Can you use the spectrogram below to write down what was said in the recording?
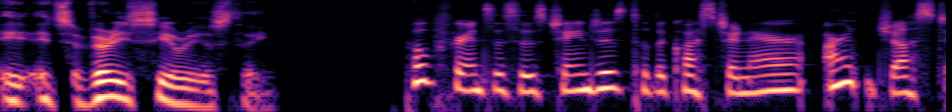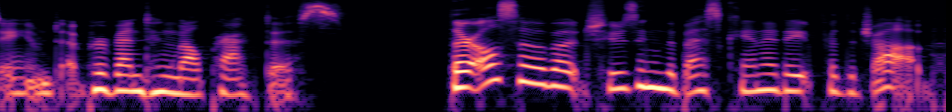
It's a very serious thing. Pope francis's changes to the questionnaire aren't just aimed at preventing malpractice. They're also about choosing the best candidate for the job.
